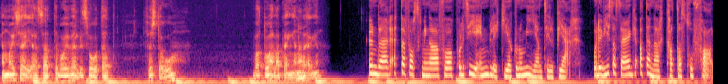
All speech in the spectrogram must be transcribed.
kan man ju säga, så att det var ju väldigt svårt att förstå vart tog alla pengarna vägen? Under etterforskninga får politiet innblikk i økonomien til Pierre, og det viser seg at den er katastrofal.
